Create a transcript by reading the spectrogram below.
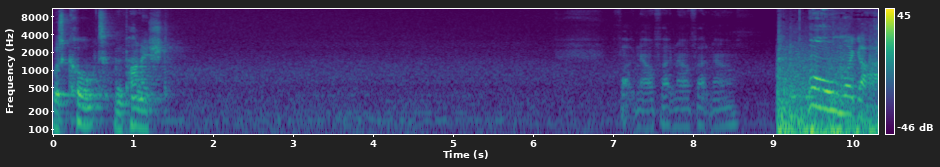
was caught and punished. Fuck no, fuck no, fuck no. Oh my god.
